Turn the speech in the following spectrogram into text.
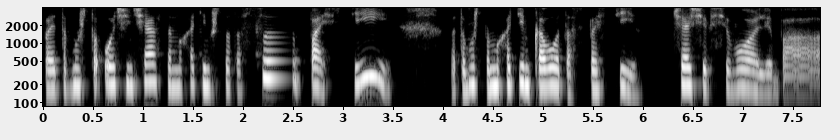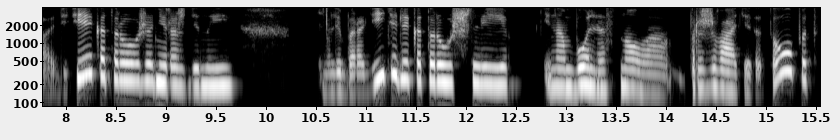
Потому что очень часто мы хотим что-то спасти, потому что мы хотим кого-то спасти. Чаще всего либо детей, которые уже не рождены, либо родителей, которые ушли, и нам больно снова проживать этот опыт,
